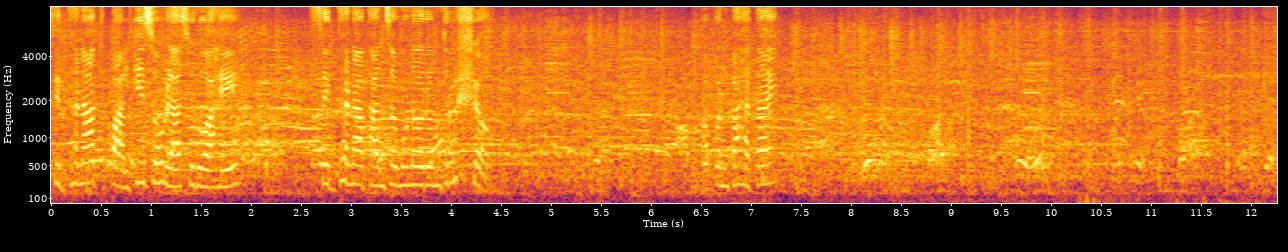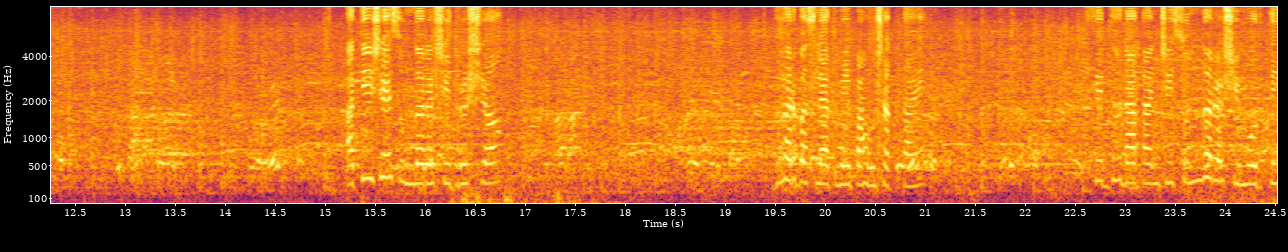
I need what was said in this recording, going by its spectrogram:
सिद्धनाथ पालखी सोहळा सुरू आहे. सिद्धनाथांचं मनोरम दृश्य. आपण पाहताय. अतिशय सुंदर अशी दृश्य. घर बसल्या तुम्ही पाहू शकताय. सिद्धनाथांची सुंदर अशी मूर्ती.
